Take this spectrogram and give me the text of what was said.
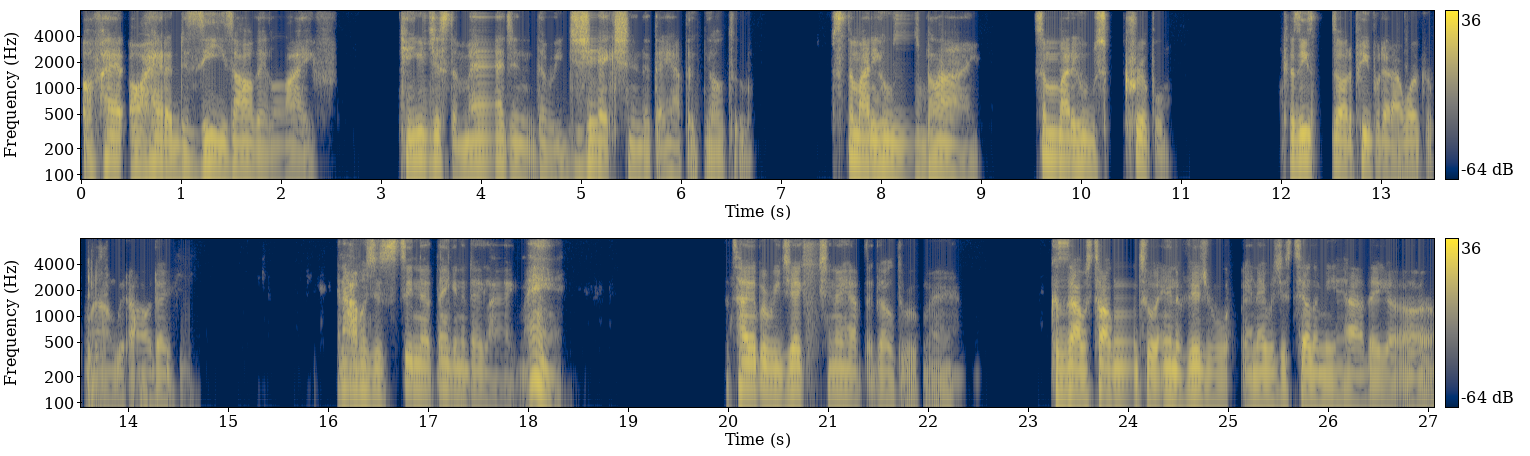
or had or had a disease all their life. Can you just imagine the rejection that they have to go through? Somebody who's blind, somebody who's crippled, because these are the people that I work around with all day. And I was just sitting there thinking today, like, man, the type of rejection they have to go through, man because I was talking to an individual and they was just telling me how they uh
